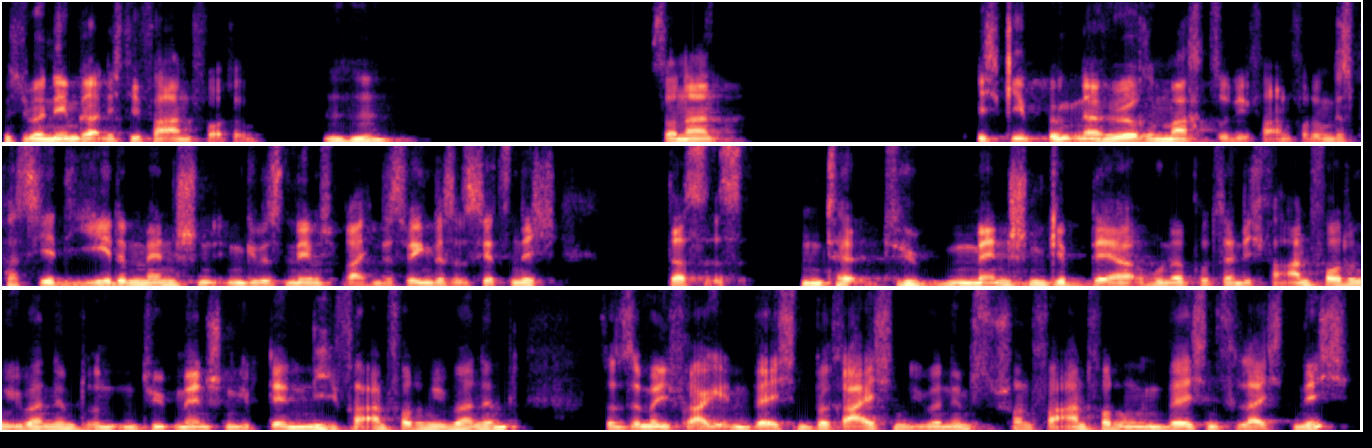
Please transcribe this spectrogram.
ich übernehme gerade nicht die Verantwortung, Mhm. sondern ich gebe irgendeiner höheren Macht so die Verantwortung. Das passiert jedem Menschen in gewissen Lebensbereichen. Deswegen, das ist jetzt nicht, dass es einen Typ Menschen gibt, der hundertprozentig Verantwortung übernimmt und einen Typ Menschen gibt, der nie Verantwortung übernimmt. Sondern es ist immer die Frage, in welchen Bereichen übernimmst du schon Verantwortung, in welchen vielleicht nicht.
